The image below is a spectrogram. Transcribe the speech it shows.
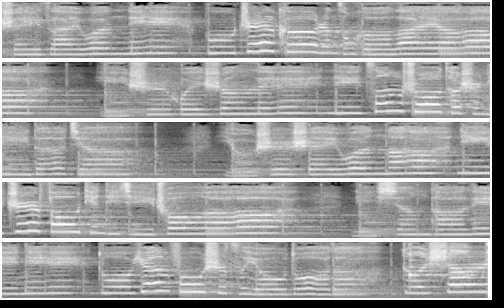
谁在问？是客人从何来呀？一时回声里，你曾说它是你的家。又是谁问啊？你知否天地几重啊？你想他离你多远？浮世自有多大？多少人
